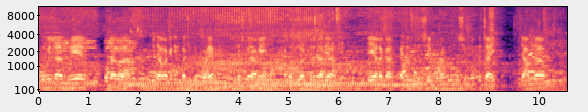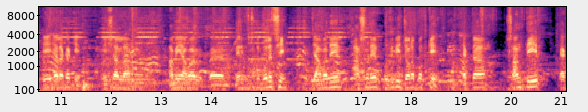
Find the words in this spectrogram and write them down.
কুমিল্লা দুইয়ের ভোটাররা যদি আমাকে নির্বাচিত করে বিশেষ করে আমি এখন দুরান করে দাঁড়িয়ে আছি। এই এলাকার ভাইদের উদ্দেশ্যে ভোটারদের উদ্দেশ্যে বলতে চাই যে আমরা এই এলাকাকে ইনশাল্লাহ আমি আমার ম্যানিফেস্টোতে বলেছি যে আমাদের আসনের প্রতিটি জনপদকে একটা শান্তির এক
